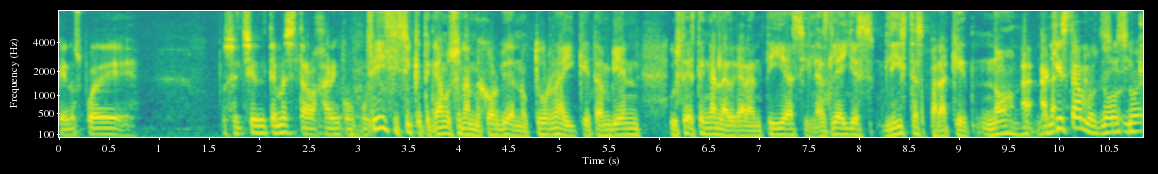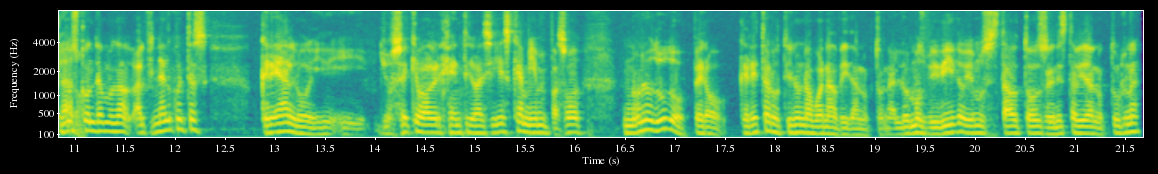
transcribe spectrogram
que nos puede pues el, tema es trabajar en conjunto. Sí, sí, sí, que tengamos una mejor vida nocturna y que también ustedes tengan las garantías y las leyes listas para que no... aquí estamos, no, no, escondemos nada. Al final de cuentas, créanlo, y, yo sé que va a haber gente que va a decir, es que a mí me pasó, no lo dudo, pero Querétaro tiene una buena vida nocturna. Lo hemos vivido y hemos estado todos en esta vida nocturna.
